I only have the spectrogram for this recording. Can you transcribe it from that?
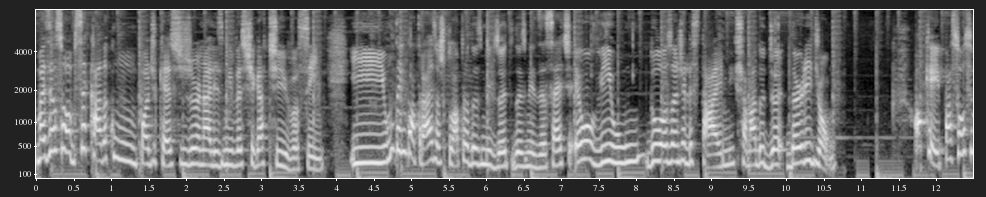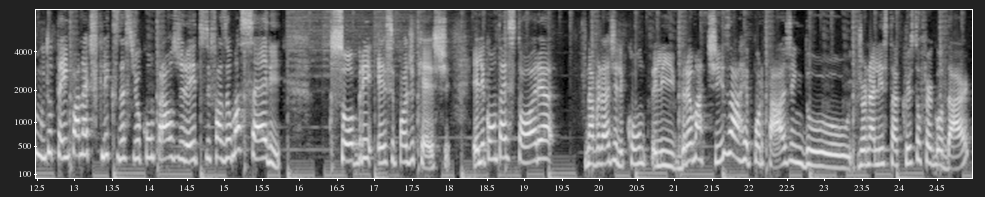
Mas eu sou obcecada com um podcast de jornalismo investigativo, assim. E um tempo atrás, acho que lá pra 2018, 2017, eu ouvi um do Los Angeles Times chamado Dirty John. Ok, passou-se muito tempo, a Netflix decidiu comprar os direitos e fazer uma série sobre esse podcast. Ele conta a história. Na verdade, ele, conta, ele dramatiza a reportagem do jornalista Christopher Goddard,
